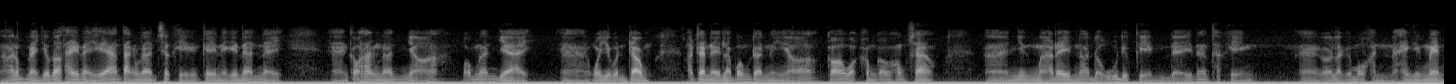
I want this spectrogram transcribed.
Đó, lúc này chúng ta thấy này giá tăng lên xuất hiện cái cây này cái nến này. À, có thân nến nhỏ bóng nến dài à, quay vào bên trong. Ở trên đây là bóng trên này nhỏ có hoặc không có không sao. À, nhưng mà ở đây nó đủ điều kiện để nó thực hiện à, gọi là cái mô hình hanging man.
